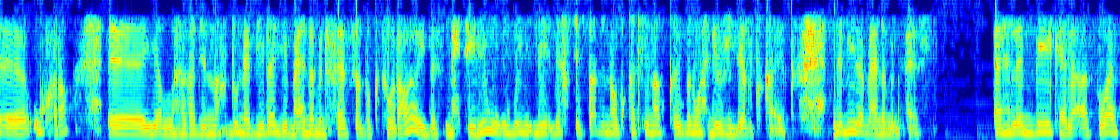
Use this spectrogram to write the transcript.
آه، أخرى. آه، يلا غادي ناخذ نبيلة اللي معنا من فاس دكتورة إذا سمحتي لي وباختصار لأنه بقات لنا تقريبا واحد جوج ديال الدقائق. نبيلة معنا من فاس. أهلا بك على أصوات.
